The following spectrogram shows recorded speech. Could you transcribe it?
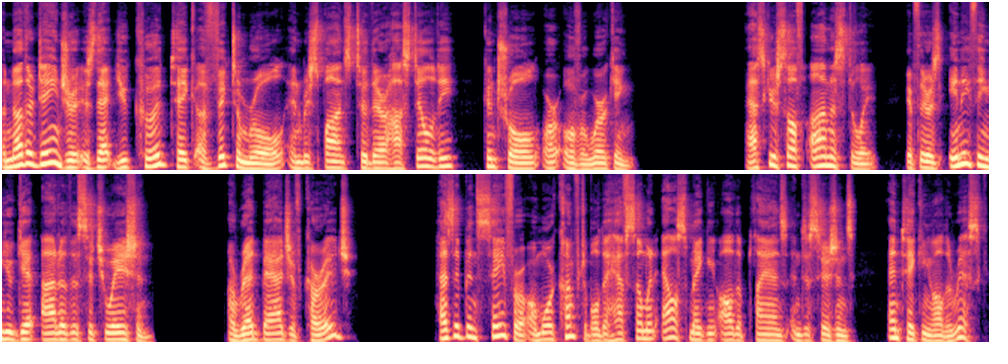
Another danger is that you could take a victim role in response to their hostility, control, or overworking. Ask yourself honestly if there is anything you get out of the situation. A red badge of courage? Has it been safer or more comfortable to have someone else making all the plans and decisions and taking all the risk?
